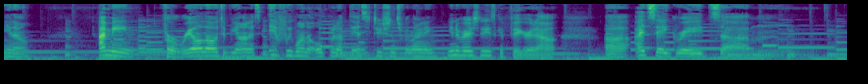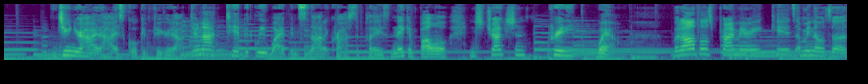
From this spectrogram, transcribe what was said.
You know, I mean for real, though, to be honest, if we want to open up the institutions for learning, universities can figure it out. Uh, I'd say grades um, junior high to high school can figure it out. They're not typically wiping snot across the place, and they can follow instructions pretty well. But all those primary kids, I mean, those, uh,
